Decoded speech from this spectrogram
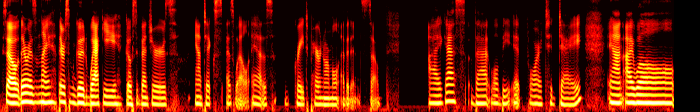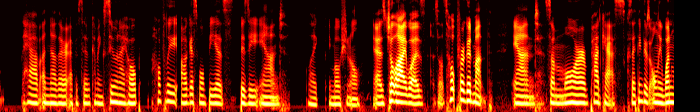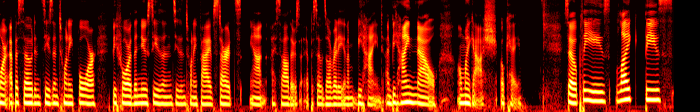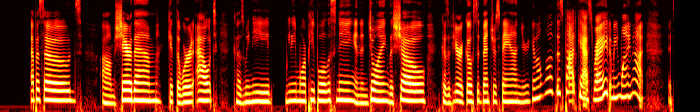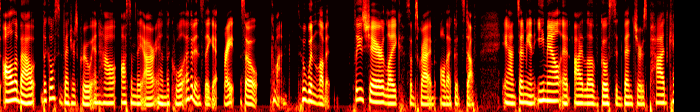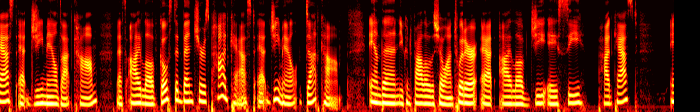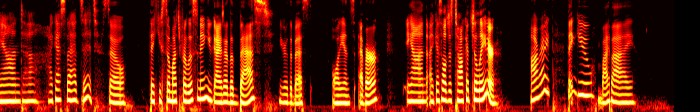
So there was nice, there was some good wacky ghost adventures antics as well as great paranormal evidence. So I guess that will be it for today. And I will have another episode coming soon, I hope. Hopefully, August won't be as busy and like emotional as July was. So let's hope for a good month and some more podcasts because I think there's only one more episode in season 24 before the new season, season 25, starts. And I saw there's episodes already and I'm behind. I'm behind now. Oh my gosh. Okay. So please like these episodes, um, share them, get the word out because we need we need more people listening and enjoying the show because if you're a Ghost Adventures fan, you're going to love this podcast, right? I mean, why not? It's all about the Ghost Adventures crew and how awesome they are and the cool evidence they get, right? So come on, who wouldn't love it? Please share, like, subscribe, all that good stuff. And send me an email at I love ghost adventures podcast at gmail.com. That's I love ghost adventures podcast at gmail.com. And then you can follow the show on Twitter at I love GAC podcast. And uh, I guess that's it. So Thank you so much for listening. You guys are the best. You're the best audience ever. And I guess I'll just talk at you later. All right. Thank you. Bye bye.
